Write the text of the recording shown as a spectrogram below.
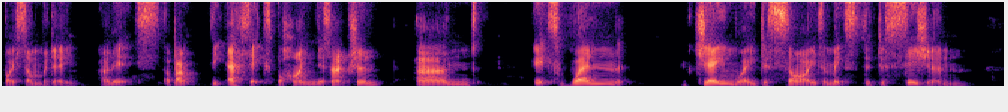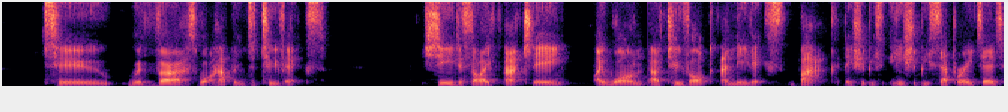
by somebody and it's about the ethics behind this action and it's when janeway decides and makes the decision to reverse what happened to tuvix. She decides actually i want uh, tuvok and neelix back. They should be he should be separated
